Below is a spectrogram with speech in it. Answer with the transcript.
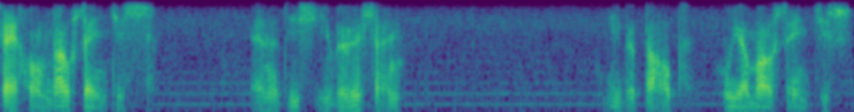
zijn gewoon bouwsteentjes. En het is je bewustzijn die bepaalt hoe jouw bouwsteentjes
